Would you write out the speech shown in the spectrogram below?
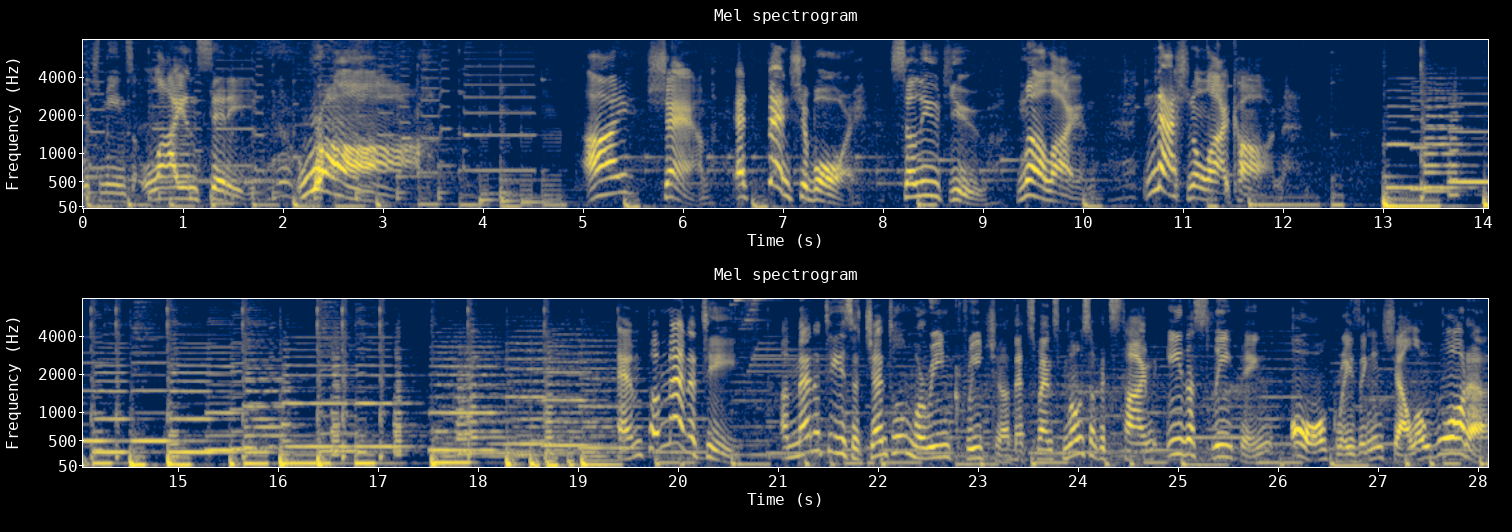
which means Lion City. Raw! I, Sham, Adventure Boy, salute you, Merlion, national icon. For manatee. A manatee is a gentle marine creature that spends most of its time either sleeping or grazing in shallow water.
